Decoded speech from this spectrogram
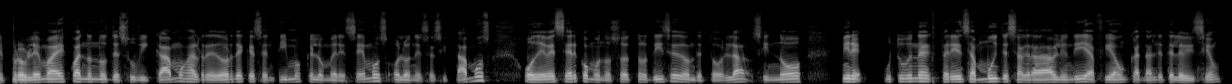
El problema es cuando nos desubicamos alrededor de que sentimos que lo merecemos o lo necesitamos o debe ser como nosotros dice donde todos lados. Si no, mire, tuve una experiencia muy desagradable un día, fui a un canal de televisión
